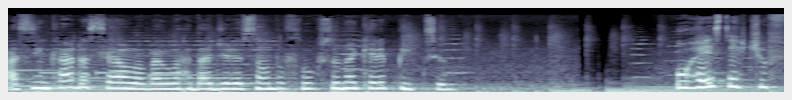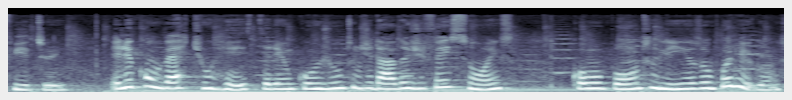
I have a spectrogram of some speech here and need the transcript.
Assim, cada célula vai guardar a direção do fluxo naquele pixel. O raster to feature. Ele converte um raster em um conjunto de dados de feições como pontos, linhas ou polígonos.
